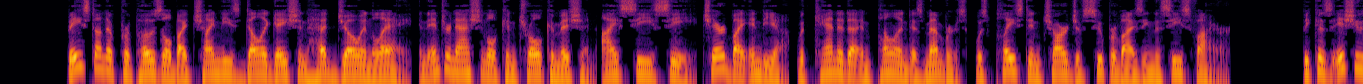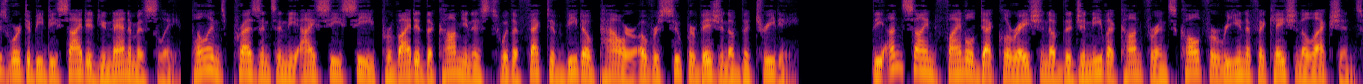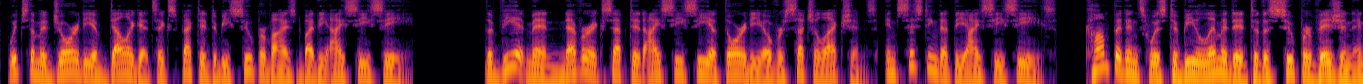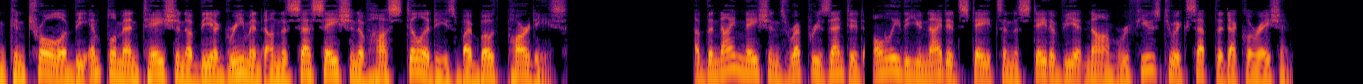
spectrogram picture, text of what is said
Based on a proposal by Chinese delegation head Zhou Enlai, an International Control Commission ICC chaired by India, with Canada and Poland as members, was placed in charge of supervising the ceasefire. Because issues were to be decided unanimously, Poland's presence in the ICC provided the Communists with effective veto power over supervision of the treaty. The unsigned final declaration of the Geneva Conference called for reunification elections, which the majority of delegates expected to be supervised by the ICC. The Viet Minh never accepted ICC authority over such elections, insisting that the ICC's competence was to be limited to the supervision and control of the implementation of the agreement on the cessation of hostilities by both parties. Of the nine nations represented, only the United States and the State of Vietnam refused to accept the declaration.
